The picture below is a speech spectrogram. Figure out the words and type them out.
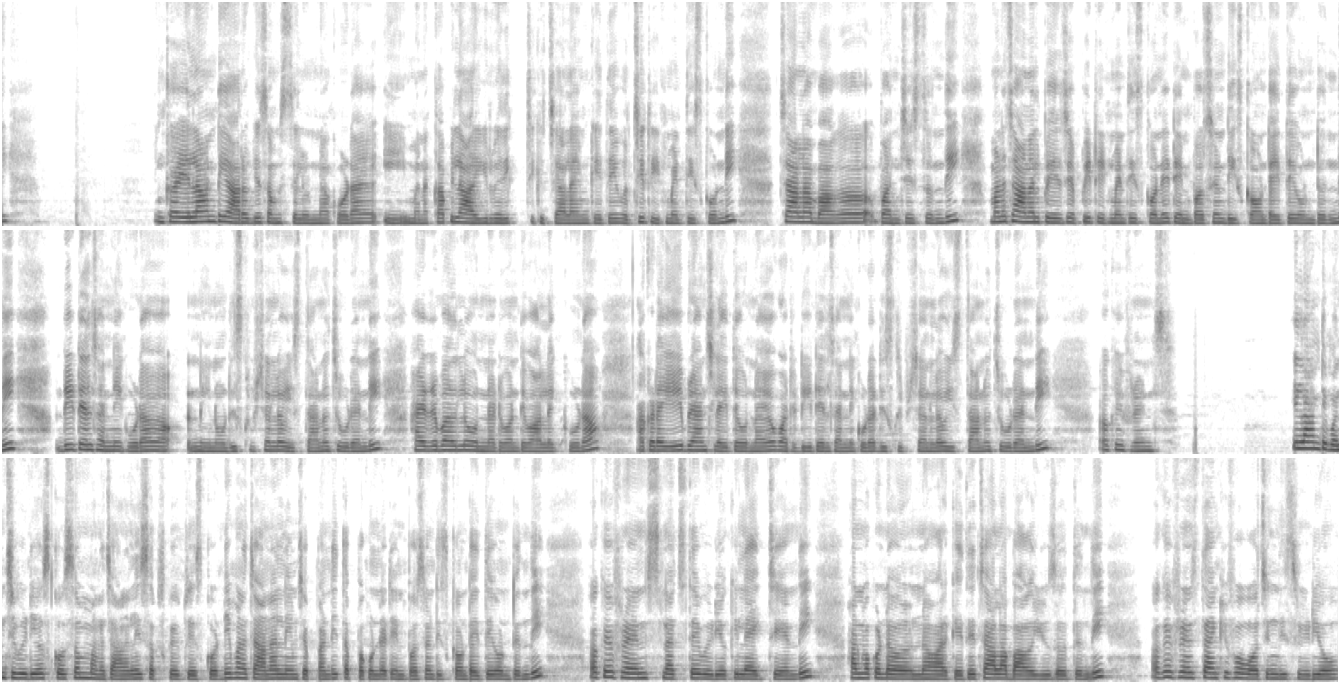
ఇంకా ఎలాంటి ఆరోగ్య సమస్యలు ఉన్నా కూడా ఈ మన కపిల ఆయుర్వేదిక్ చికిత్సాలయంకి అయితే వచ్చి ట్రీట్మెంట్ తీసుకోండి. చాలా బాగా పనిచేస్తుంది. మన ఛానల్ పేరు చెప్పి ట్రీట్మెంట్ తీసుకోండి. టెన్ పర్సెంట్ డిస్కౌంట్ అయితే ఉంటుంది. డీటెయిల్స్ అన్నీ కూడా నేను డిస్క్రిప్షన్లో ఇస్తాను. చూడండి. హైదరాబాద్లో ఉన్నటువంటి వాళ్ళకి కూడా అక్కడ ఏ బ్రాంచ్లు అయితే ఉన్నాయో వాటి డీటెయిల్స్ అన్నీ కూడా డిస్క్రిప్షన్లో ఇస్తాను. చూడండి. Okay friends. ఇలాంటి మంచి వీడియోస్ కోసం మన ఛానల్ని సబ్స్క్రైబ్ చేసుకోండి. మన ఛానల్ నేమ్ చెప్పండి. తప్పకుండా టెన్ పర్సెంట్ డిస్కౌంట్ అయితే ఉంటుంది. ఓకే ఫ్రెండ్స్ నచ్చితే వీడియోకి లైక్ చేయండి. హన్మకొండ ఉన్న వారికి అయితే చాలా బాగా యూజ్ అవుతుంది. Okay friends thank you for watching this video.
